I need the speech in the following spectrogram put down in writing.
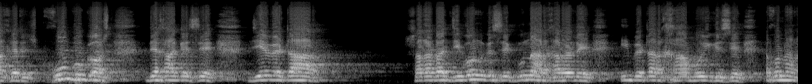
আখের খুব গস দেখা গেছে যে বেটার সারাটা জীবন গেছে গুনার কারণে ই বেটার খাম হয়ে গেছে। এখন আর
